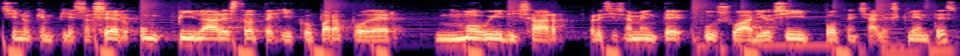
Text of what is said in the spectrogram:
sino que empieza a ser un pilar estratégico para poder movilizar precisamente usuarios y potenciales clientes.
